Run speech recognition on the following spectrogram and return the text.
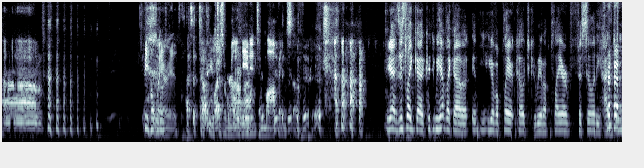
Um, be hilarious. that's a tough He was just question. I don't know. relegated to mopping stuff. Yeah, just like uh, could we have like a you have a player coach? Could we have a player facility hygiene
